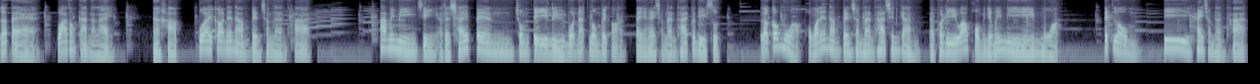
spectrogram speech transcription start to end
แล้วแต่ว่าต้องการอะไร นะครับถ้วยก็แนะนำเป็นชำนาญธาตุถ้าไม่มีจริงๆอาจจะใช้เป็นโจมตีหรือโบนัสลมไปก่อน แต่ยังไงชำนาญธาตุก็ดีสุด แล้วก็หมวกผมว่าแนะนำเป็นชำนาญธาตุเช่นกัน แต่พอดีว่าผมยังไม่มีหมวกเซตลมที่ให้ชำนาญธาตุ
